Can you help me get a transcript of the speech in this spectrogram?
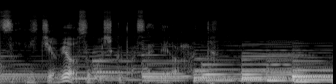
末日曜日をお過ごしくださいではまた。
